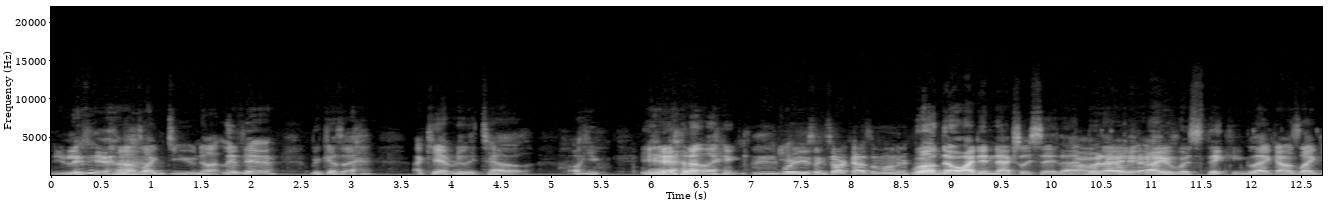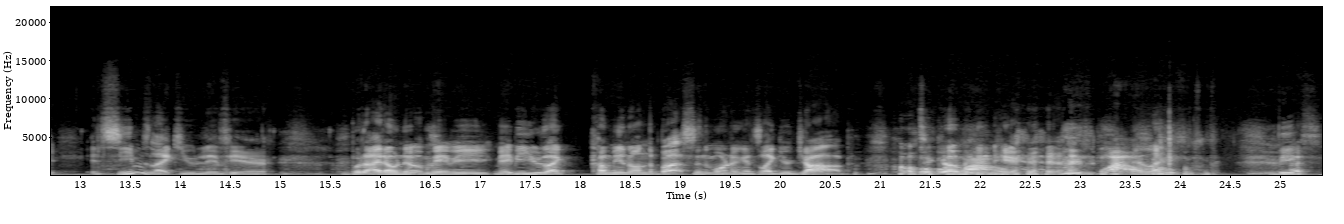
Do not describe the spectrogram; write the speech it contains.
you live here?" And I was like, "Do you not live here?" Because I I can't really tell. Oh, you yeah, like Were you using sarcasm on her? well, no, I didn't actually say that, Oh, but okay, I, okay. I was thinking, like, I was like, it seems like you live here, but I don't know. Maybe, maybe you like come in on the bus in the morning. It's like your job Oh, to come wow. in here and, Wow. and like be That's-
